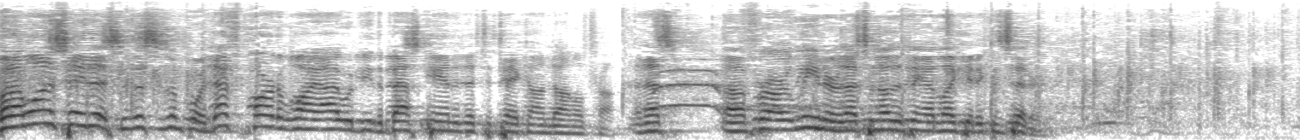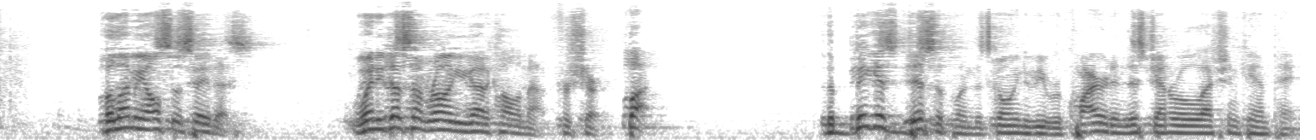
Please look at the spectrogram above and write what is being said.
but I want to say this, and this is important. That's part of why I would be the best candidate to take on Donald Trump. And that's, uh, for our leaner, that's another thing I'd like you to consider. But let me also say this. When he does something wrong, you got to call him out, for sure. But the biggest discipline that's going to be required in this general election campaign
